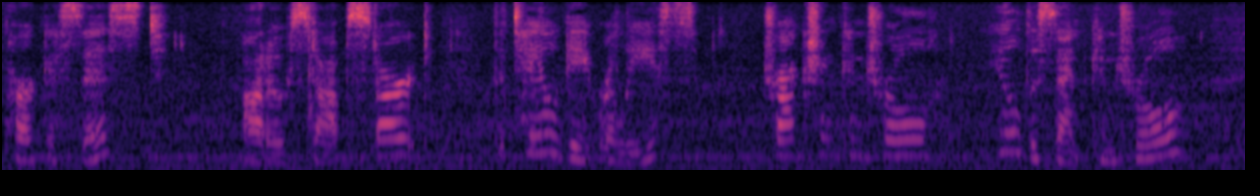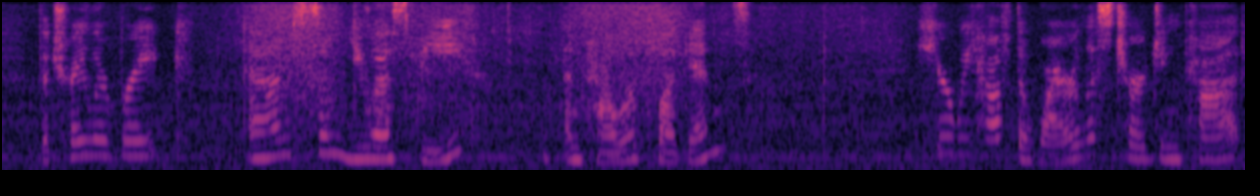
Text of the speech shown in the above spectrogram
park assist, auto stop start, the tailgate release, traction control, hill descent control, the trailer brake, and some USB and power plug-ins. Here we have the wireless charging pad.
